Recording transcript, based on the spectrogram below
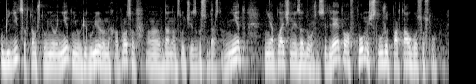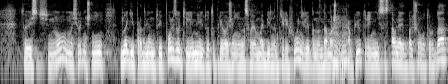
убедиться в том, что у него нет неурегулированных вопросов э, в данном случае с государством, нет неоплаченной задолженности. Для этого в помощь служит портал госуслуг. То есть, ну, на сегодняшний день многие продвинутые пользователи имеют это приложение на своем мобильном телефоне, либо на домашнем uh-huh. компьютере. Не составляет большого труда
